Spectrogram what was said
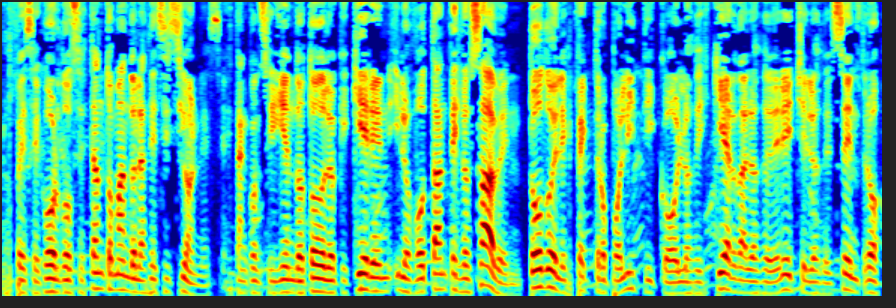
Los peces gordos están tomando las decisiones, están consiguiendo todo lo que quieren y los votantes lo saben. Todo el espectro político, los de izquierda, los de derecha y los del centro,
